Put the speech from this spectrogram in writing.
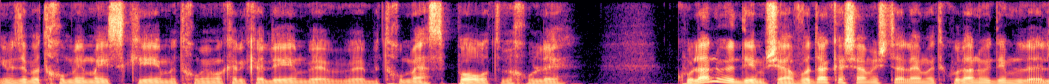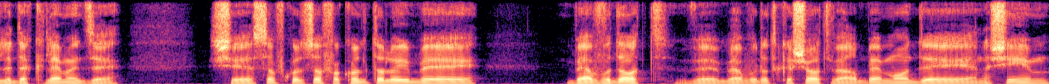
אם זה בתחומים העסקיים, בתחומים הכלכליים, בתחומי הספורט וכולי. כולנו יודעים שעבודה קשה משתלמת, כולנו יודעים לדקלם את זה, שסוף כל סוף הכל תלוי ב, בעבודות, ובעבודות קשות, והרבה מאוד uh, אנשים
